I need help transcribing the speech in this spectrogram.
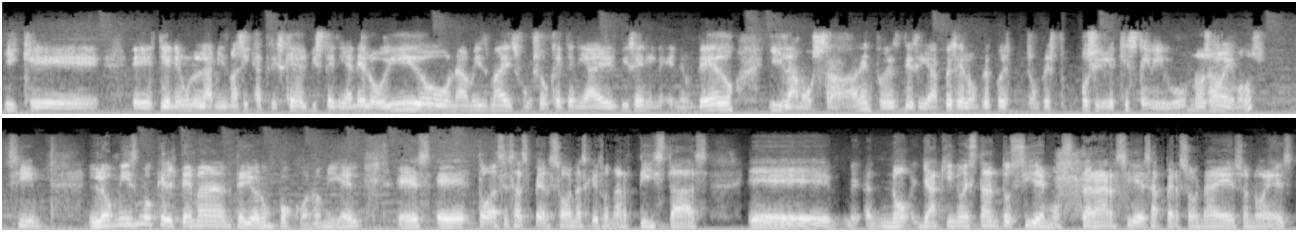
y que eh, tiene la misma cicatriz que Elvis tenía en el oído, una misma disfunción que tenía Elvis en, en el dedo y la mostraban, entonces decía pues el hombre pues hombre es posible que esté vivo, no sabemos. Sí, lo mismo que el tema anterior un poco, ¿no, Miguel? Es eh, todas esas personas que son artistas, eh, no, ya aquí no es tanto si demostrar si esa persona es o no es,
